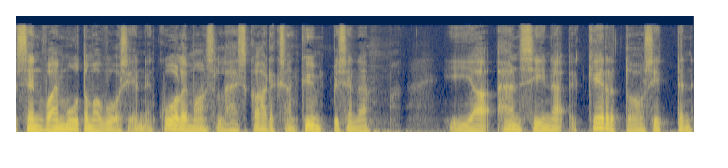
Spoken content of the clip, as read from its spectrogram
sen vain muutama vuosi ennen kuolemaansa, lähes 80 ja hän siinä kertoo sitten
